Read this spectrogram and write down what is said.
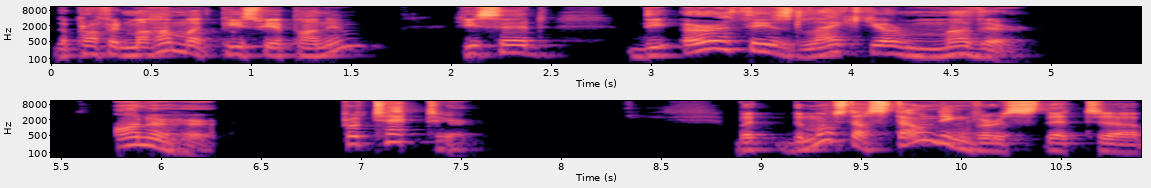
the Prophet Muhammad, peace be upon him, he said, The earth is like your mother. Honor her, protect her. But the most astounding verse that uh,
